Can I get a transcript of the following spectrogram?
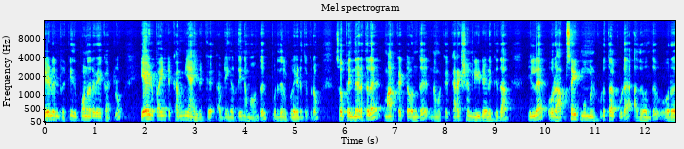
ஏழுன்னு இருக்கு. இது போன தடவை காட்டிலும் ஏழு பாயிண்ட் கம்மியாக இருக்குது அப்படிங்கிறதையும் நம்ம வந்து புரிதலுக்குள்ளே எடுத்துக்கிறோம். ஸோ இப்போ இந்த இடத்துல மார்க்கெட்டை வந்து நமக்கு கரெக்ஷன் லீடு எடுக்குதா? இல்லை ஒரு அப்சைட் மூமெண்ட் கொடுத்தா கூட அது வந்து ஒரு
